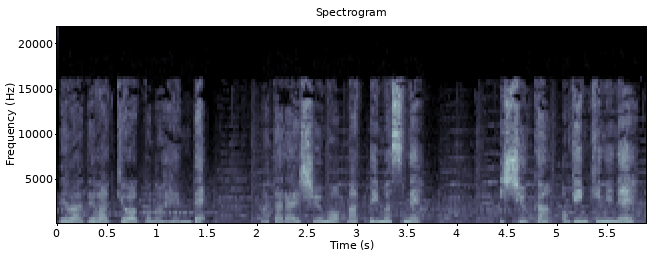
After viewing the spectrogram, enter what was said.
ではでは今日はこの辺で、また来週も待っていますね。一週間お元気にね。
